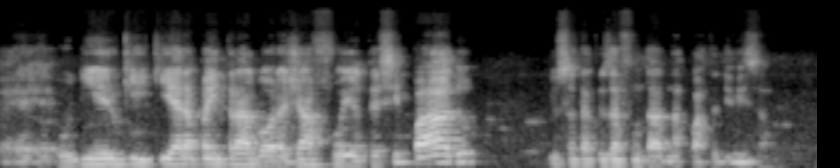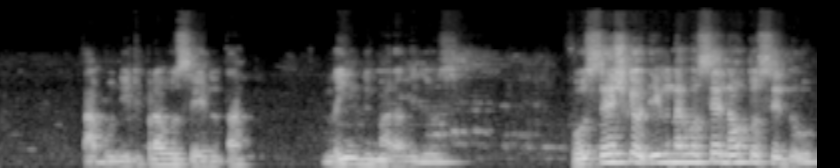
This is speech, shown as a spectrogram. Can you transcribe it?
é, o dinheiro que, que era para entrar agora já foi antecipado, e o Santa Cruz afundado na quarta divisão. Tá bonito para vocês, não tá? Lindo e maravilhoso. Vocês que eu digo não é você não, torcedor.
